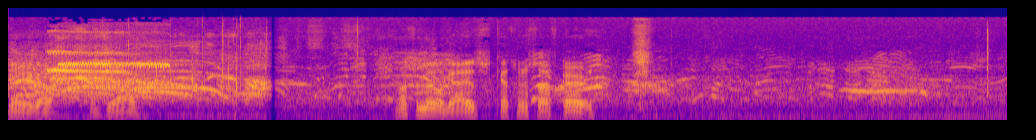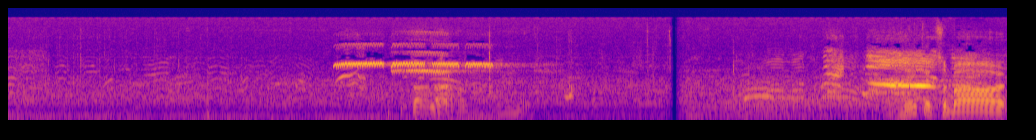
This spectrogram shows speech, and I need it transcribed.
There you go. Good job. Watch the middle, guys. Catching us off guard. Down, down. I think it's about,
